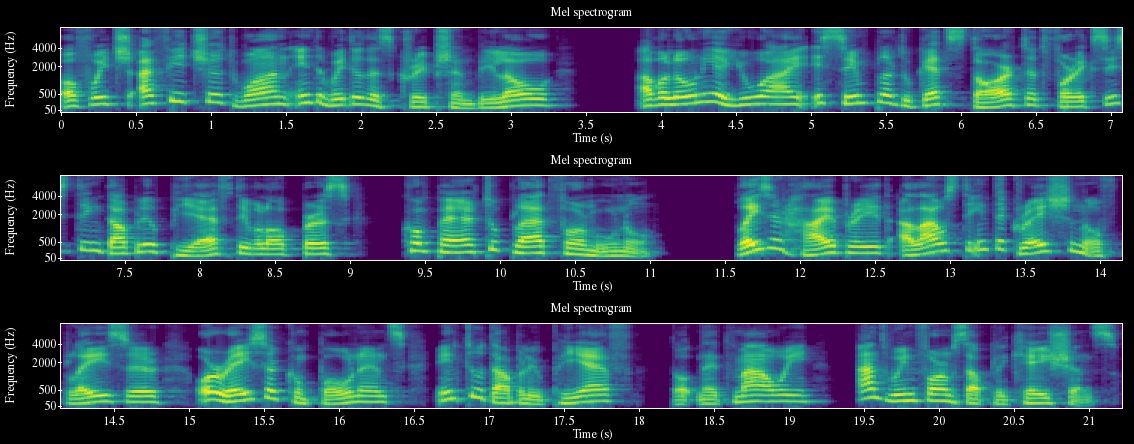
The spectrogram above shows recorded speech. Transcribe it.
of which I featured one in the video description below, Avalonia UI is simpler to get started for existing WPF developers compared to Platform Uno. Blazor Hybrid allows the integration of Blazor or Razor components into WPF, .NET MAUI and WinForms applications.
